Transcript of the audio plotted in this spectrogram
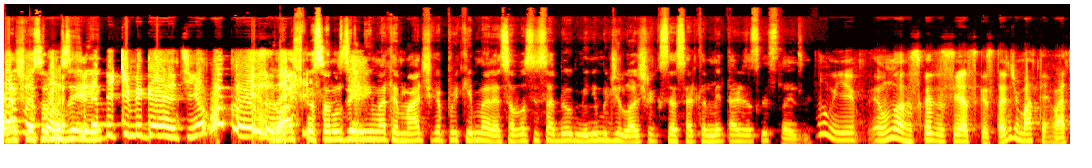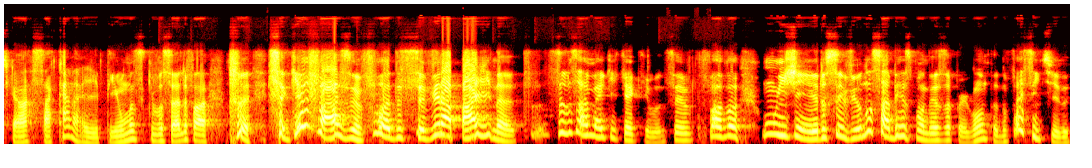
Eu acho que eu só não zerei. Eu tenho que me garantir alguma coisa, Eu né? acho que eu só não zerei em matemática porque, mano, é só você saber o mínimo de lógica que você acerta metade das questões. né? Não, e uma das coisas assim, as questões de matemática é uma sacanagem. Tem umas que você olha e fala, "Pô, isso aqui é fácil, foda-se, você vira a página, você não sabe mais o que é aquilo. Você fala, um engenheiro civil não sabe responder essa pergunta, não faz sentido.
